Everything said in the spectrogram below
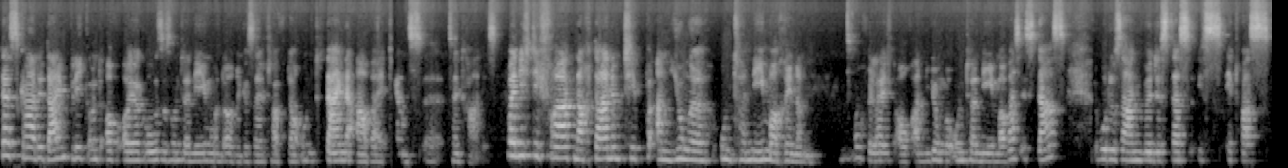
dass gerade dein Blick und auch euer großes Unternehmen und eure Gesellschafter und deine Arbeit ganz äh, zentral ist wenn ich dich frage nach deinem Tipp an junge Unternehmerinnen, oh, vielleicht auch an junge Unternehmer, was ist das, wo du sagen würdest, das ist etwas,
